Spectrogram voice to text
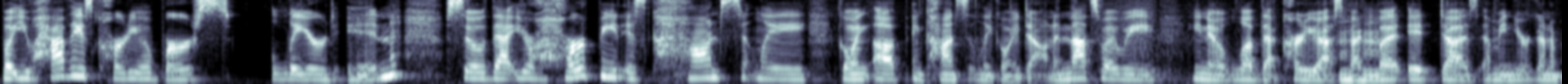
but you have these cardio bursts layered in so that your heartbeat is constantly going up and constantly going down and that's why we you know love that cardio aspect Mm-hmm. but it does i mean you're going to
